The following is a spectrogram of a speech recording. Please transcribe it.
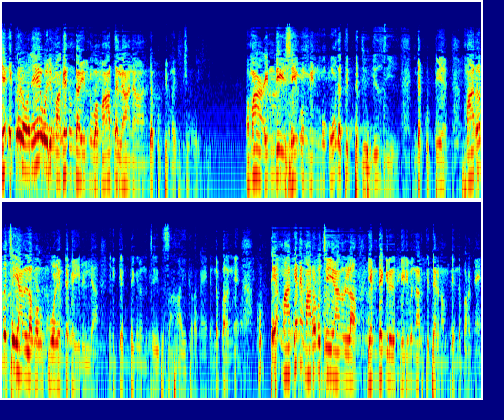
എനിക്കൊരു ഒരേ ഒരു മകനുണ്ടായിരുന്നു. മാത്തലാന എന്റെ കുട്ടി മരിച്ചുപോയി. എന്റെ കുട്ടിയെ മറവ് ചെയ്യാനുള്ള വകുപ്പുകൾ എന്റെ കയ്യിലില്ല. എനിക്ക് എന്തെങ്കിലും ഒന്ന് ചെയ്ത് സഹായിക്കണമേ എന്ന് പറഞ്ഞ് കുട്ടിയെ മകനെ മറവ് ചെയ്യാനുള്ള എന്തെങ്കിലും ഒരു പിരിവ് നടത്തി തരണം എന്ന് പറഞ്ഞ്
